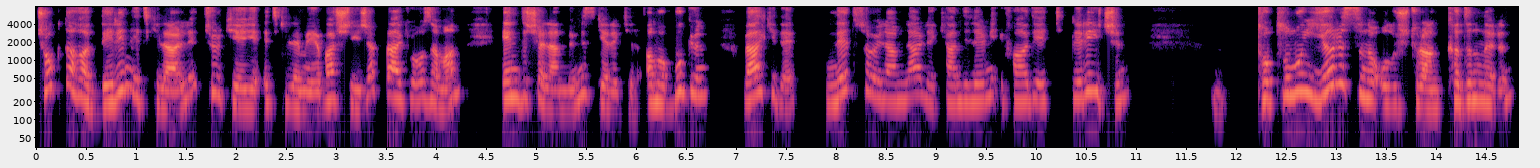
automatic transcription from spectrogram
çok daha derin etkilerle Türkiye'yi etkilemeye başlayacak. Belki o zaman endişelenmemiz gerekir. Ama bugün belki de net söylemlerle kendilerini ifade ettikleri için toplumun yarısını oluşturan kadınların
